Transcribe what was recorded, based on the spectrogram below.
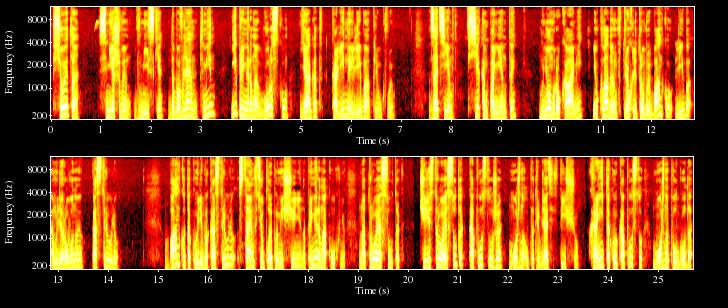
Все это смешиваем в миске, добавляем тмин и примерно горстку ягод калины либо клюквы. Затем все компоненты мнем руками и укладываем в трехлитровую банку либо эмалированную кастрюлю. Банку такую, либо кастрюлю ставим в теплое помещение, например, на кухню, на трое суток. Через трое суток капусту уже можно употреблять в пищу. Хранить такую капусту можно полгода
